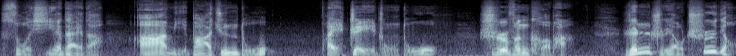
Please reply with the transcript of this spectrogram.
所携带的阿米巴菌毒。哎，这种毒十分可怕，人只要吃掉，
